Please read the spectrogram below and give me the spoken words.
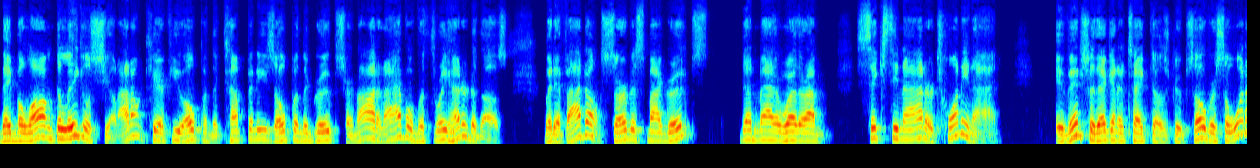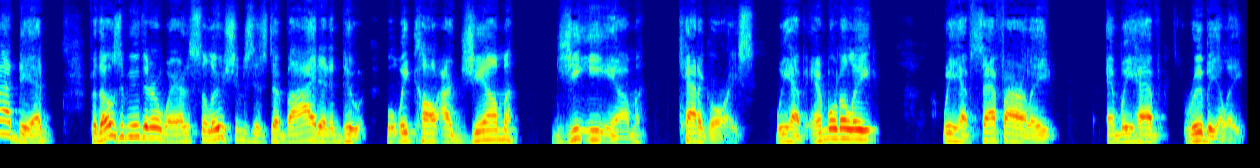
They belong to Legal Shield. I don't care if you open the companies, open the groups or not, and I have over 300 of those. But if I don't service my groups, doesn't matter whether I'm 69 or 29, eventually they're going to take those groups over. So what I did, for those of you that are aware, the solutions is divided into what we call our GEM, GEM categories. We have Emerald Elite, we have Sapphire Elite, and we have Ruby Elite.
